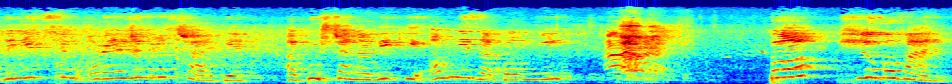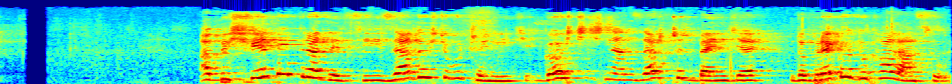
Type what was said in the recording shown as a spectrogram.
odyniec swym orężem rozszarpie, a puszcza na wieki o mnie zapomni. Po ślubowaniu. Aby świętej tradycji zadość uczynić, gościć nam zaszczyt będzie dobrego ducha lasu,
